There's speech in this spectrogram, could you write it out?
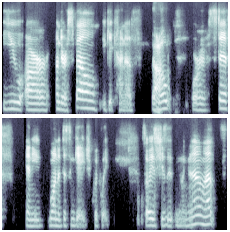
you are under a spell. You get kind of Ah. remote or stiff, and you want to disengage quickly. So he's she's like, no, that's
